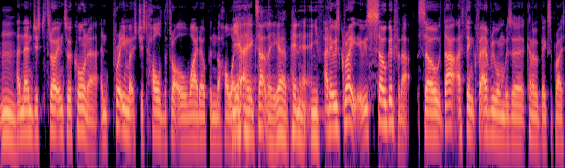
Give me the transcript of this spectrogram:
Mm. And then just throw it into a corner and pretty much just hold the throttle wide open the whole way. up yeah, exactly. Yeah, pin it, and you. and it was great. It was so good for that. So that I think for everyone was a kind of a big surprise,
